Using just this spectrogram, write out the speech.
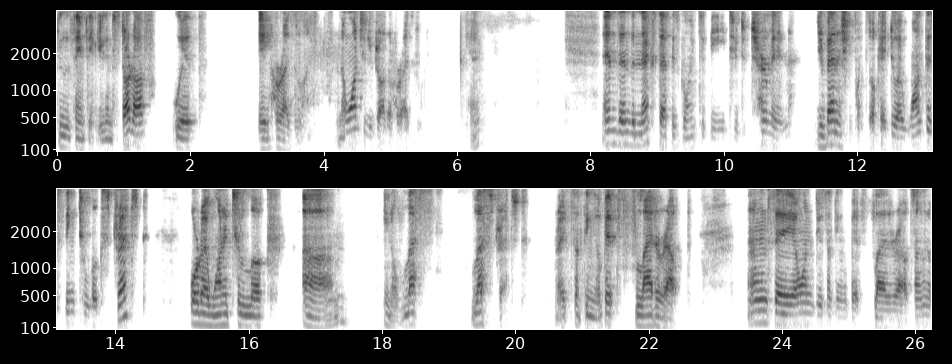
do the same thing. You're going to start off with a horizon line. And I want you to draw the horizon line. Okay. And then the next step is going to be to determine your vanishing points. Okay, do I want this thing to look stretched or do I want it to look, um, you know, less, less stretched, right? Something a bit flatter out. And I'm gonna say, I wanna do something a bit flatter out. So I'm gonna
